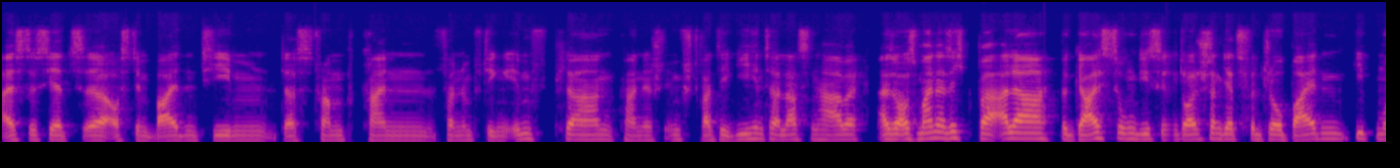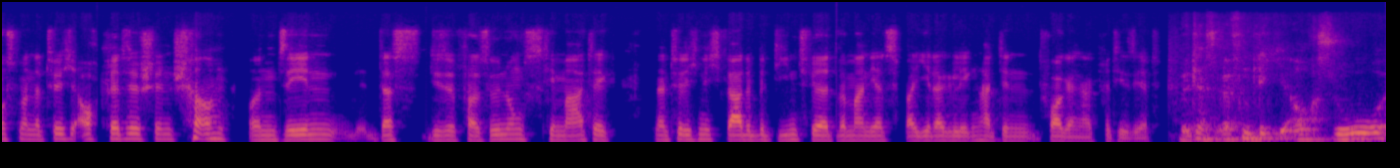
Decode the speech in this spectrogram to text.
heißt es jetzt äh, aus dem beiden Team, dass Trump keinen vernünftigen Impfplan, keine Impfstrategie hinterlassen habe. Also aus meiner Sicht, bei aller Begeisterung, die es in Deutschland jetzt für Joe Biden gibt, muss man natürlich auch kritisch hinschauen und sehen, dass diese Versöhnungsthematik natürlich nicht gerade bedient wird, wenn man jetzt bei jeder Gelegenheit den Vorgänger kritisiert. Wird das öffentlich auch so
